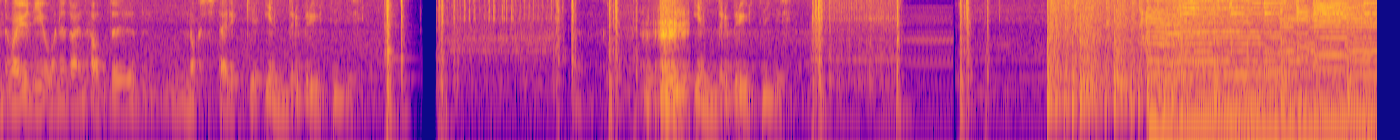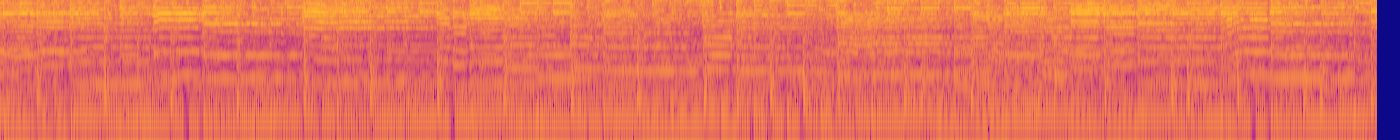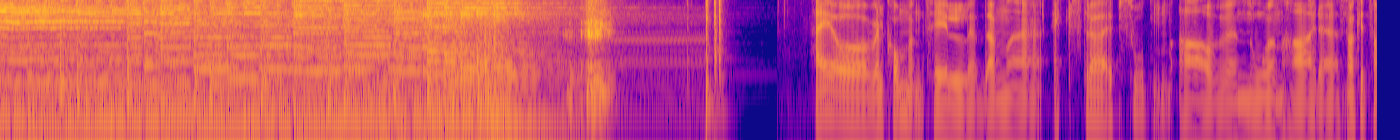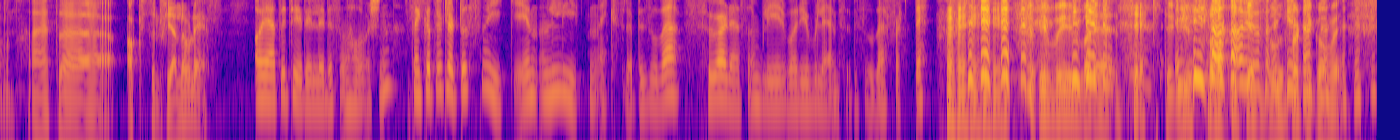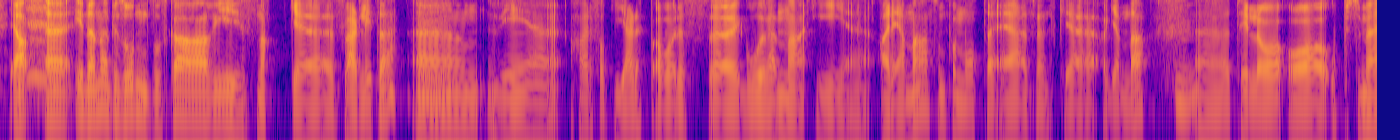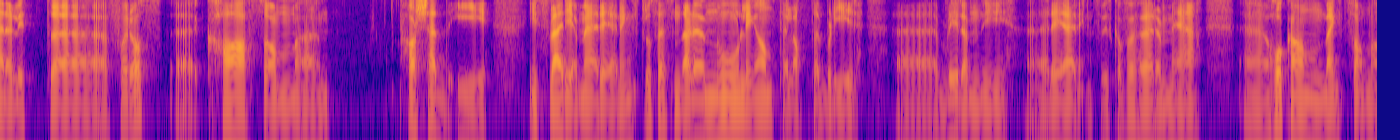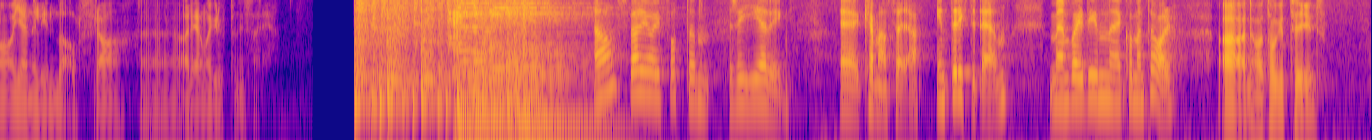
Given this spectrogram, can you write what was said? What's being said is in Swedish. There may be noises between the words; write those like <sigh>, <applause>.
Det var ju de åren då en hade nog så starka inre brytningar. Inre brytningar. Og velkommen til denne ekstraepisoden av Noen har eh, snakket sammen. Jeg heter Aksel Fjellavli. Og jeg heter Tiril Røsland Halvorsen. Tenk at vi klarte å snike inn en liten ekstraepisode før det som blir vår jubileumsepisode 40. <laughs> vi vil bare trekke det ut så <laughs> at ikke episode 40 kommer. Ja, eh, I denne episoden så skal vi snakke svært lite. Eh, vi har fått hjelp av våre eh, gode venner i Arena, som på en måte er svenske Agenda, eh, til å, å oppsummere litt for oss hva som har skjedd i, i Sverige med regjeringsprosessen, der det nå ligger an til at det blir, eh, blir en ny eh, regjering. Så vi skal få høre med eh, Håkan Bengtsson og Jenny Lindahl fra eh, Arena-gruppen i Sverige. Ja, Sverige har ju fått en regering, eh, kan man säga. Inte riktigt än. Men vad är din eh, kommentar? Ah, det har tagit tid.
